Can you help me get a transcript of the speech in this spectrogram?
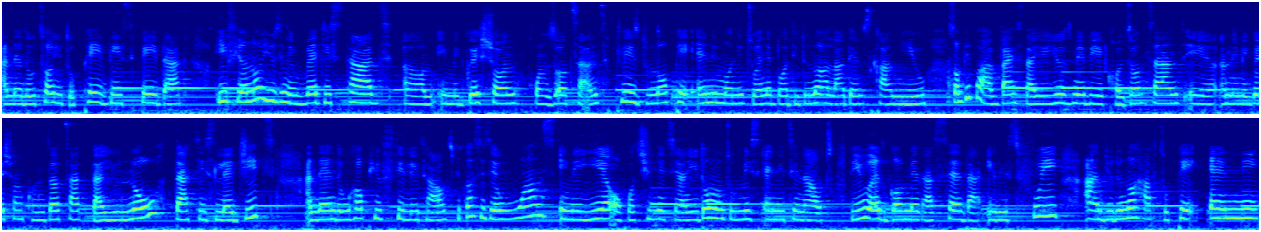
and then they'll tell you to pay this, pay that. If you're not using a registered um, immigration consultant, please do not pay any money to anybody. Do not allow them scam you. Some people advise that you use maybe a consultant, a, an immigration consultant that you know that is legit, and then they will help you fill it out because it's a once in a year opportunity, and you don't want to miss anything out. The US government has said that it is free and you do not have to pay any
